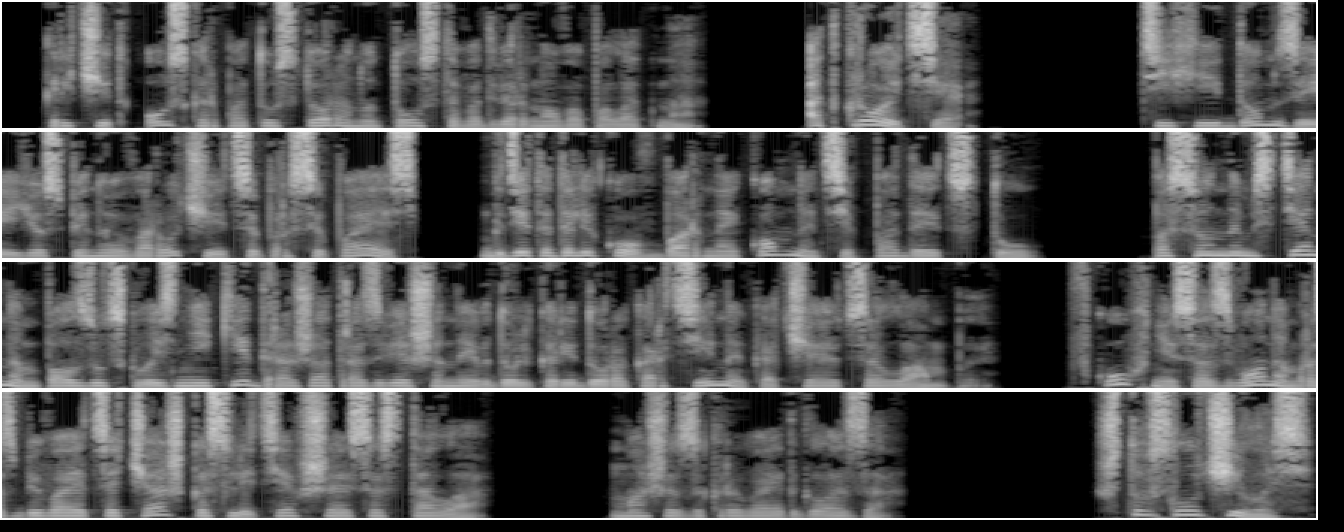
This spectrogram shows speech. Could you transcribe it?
— кричит Оскар по ту сторону толстого дверного полотна. «Откройте!» Тихий дом за ее спиной ворочается, просыпаясь. Где-то далеко в барной комнате падает стул. По сонным стенам ползут сквозняки, дрожат развешанные вдоль коридора картины, качаются лампы. В кухне со звоном разбивается чашка, слетевшая со стола. Маша закрывает глаза. — Что случилось?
